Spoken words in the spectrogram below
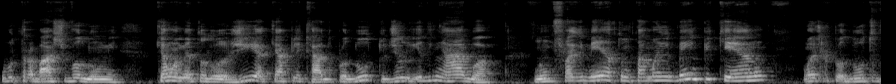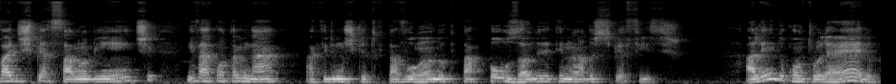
ultra baixo volume, que é uma metodologia que é aplicada o produto diluído em água, num fragmento, um tamanho bem pequeno, onde o produto vai dispersar no ambiente e vai contaminar aquele mosquito que está voando ou que está pousando em determinadas superfícies. Além do controle aéreo,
